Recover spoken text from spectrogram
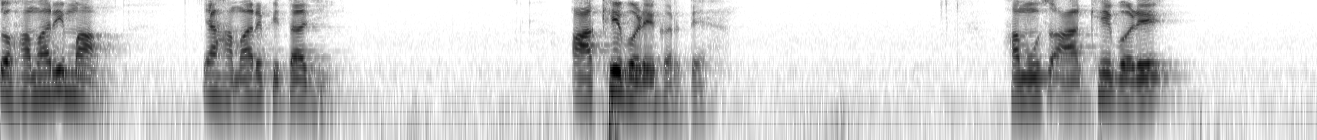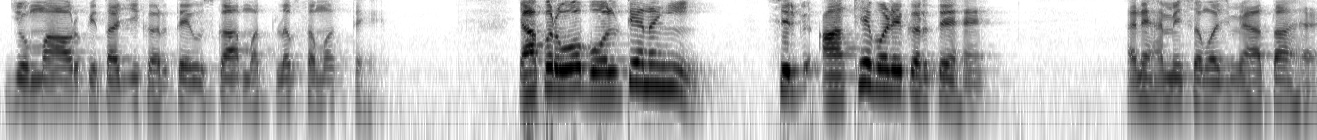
तो हमारी माँ या हमारे पिताजी आँखें बड़े करते हैं। हम उस आँखें बड़े जो माँ और पिताजी करते हैं, उसका मतलब समझते हैं। यहाँ पर वो बोलते नहीं, सिर्फ़ आँखें बड़े करते हैं यानी हमें समझ में आता है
